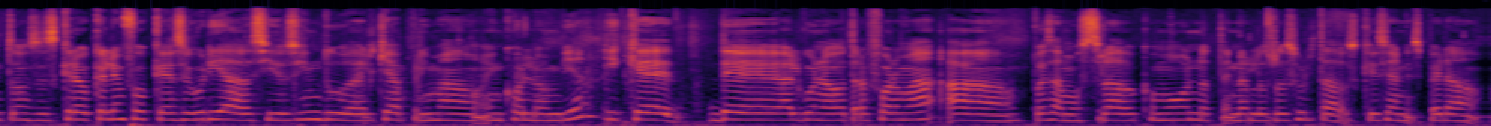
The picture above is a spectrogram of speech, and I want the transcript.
Entonces creo que el enfoque de seguridad ha sido sin duda el que ha primado en Colombia y que de alguna u otra forma ha, pues ha mostrado cómo no tener los resultados que se han esperado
